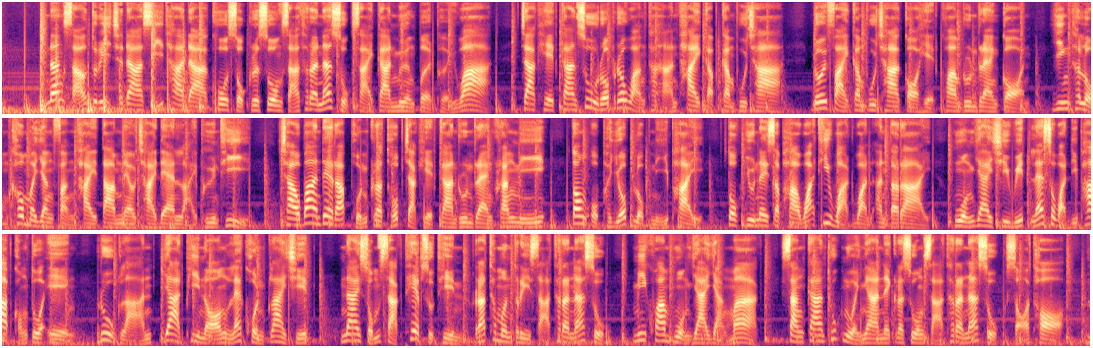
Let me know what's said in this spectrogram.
นางสาวตรีชดาศรีธาดาโฆษกกระทรวงสาธารณสุขสายการเมืองเปิดเผยว่า จากเหตุการณ์สู้รบระหว่างทหารไทยกับกัมพูชา โดยฝ่ายกัมพูชาก่อเหตุความรุนแรงก่อน ยิงถล่มเข้ามายังฝั่งไทยตามแนวชายแดนหลายพื้นที่ ชาวบ้านได้รับผลกระทบจากเหตุการณ์รุนแรงครั้งนี้ ต้องอพยพหลบหนีภัย ตกอยู่ในสภาวะที่หวาดหวั่นอันตราย ห่วงใยชีวิตและสวัสดิภาพของตัวเอง ลูกหลาน ญาติพี่น้องและคนใกล้ชิด นายสมศักดิ์เทพสุทิน รัฐมนตรีสาธารณสุข มีความห่วงใยอย่างมากสั่งการทุกหน่วยงานในกระทรวงสาธารณสุข สท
